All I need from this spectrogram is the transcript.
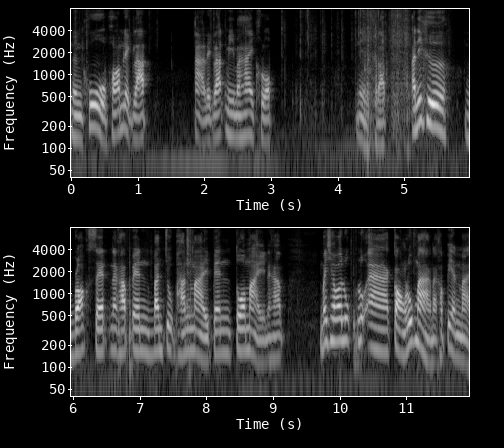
หนึ่งคู่พร้อมเหล็กรัด อ่าเหล็กรัดมีมาให้ครบ นี่ครับ อันนี้คือบล็อกเซตนะครับ เป็นบรรจุภัณฑ์ใหม่เป็นตัวใหม่นะครับ ไม่ใช่ว่าลูกลูกอากล่องลูกหมากนะเขาเปลี่ยนใหม่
